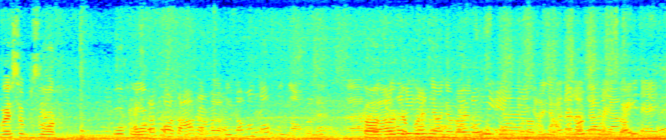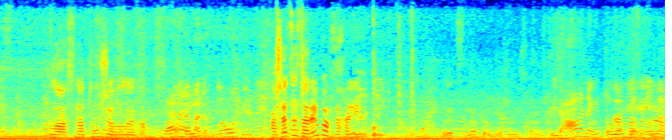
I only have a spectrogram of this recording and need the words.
весь обзор. Ого. Так, для порівняння навіть вона дає. Класна, дуже велика. А що це за риба взагалі? ngọt đây nè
